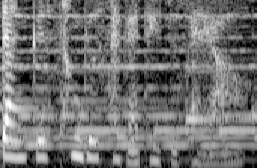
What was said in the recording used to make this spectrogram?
땅끝 선교사가 되주세요.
